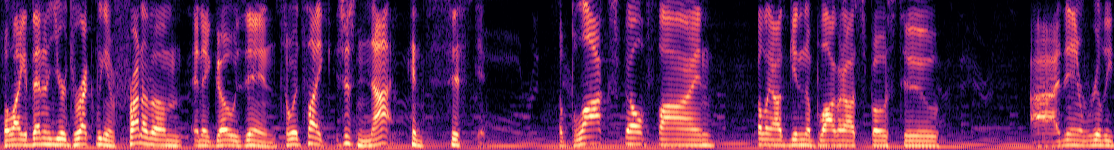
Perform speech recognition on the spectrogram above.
But like then you're directly in front of him and it goes in. So it's like it's just not consistent. The blocks felt fine. Felt like I was getting a block when I was supposed to. I didn't really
